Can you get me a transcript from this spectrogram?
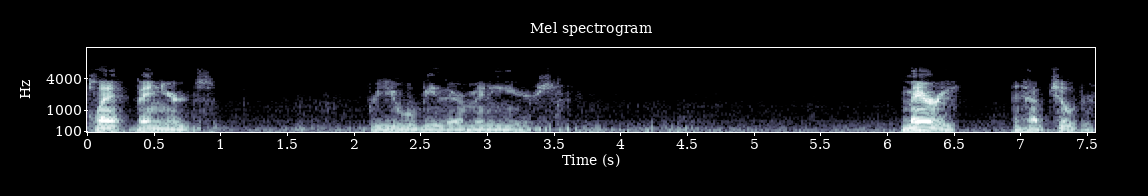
Plant vineyards, for you will be there many years. Marry and have children.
